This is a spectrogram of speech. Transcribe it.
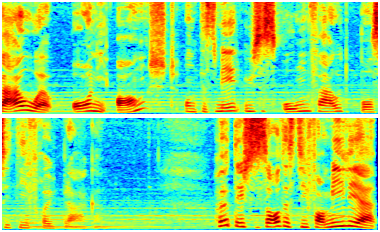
fällen ohne Angst und dass wir unser Umfeld positiv prägen können. Heute ist es so, dass die Familie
